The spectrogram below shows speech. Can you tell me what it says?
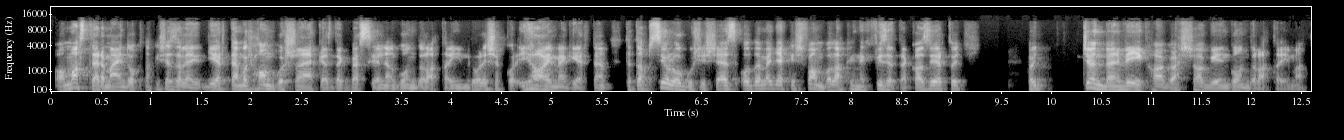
a mastermindoknak is ez a legértem, hogy hangosan elkezdek beszélni a gondolataimról, és akkor jaj, megértem. Tehát a pszichológus is ez, oda megyek, és van valakinek fizetek azért, hogy, hogy csöndben végighallgassa a én gondolataimat.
